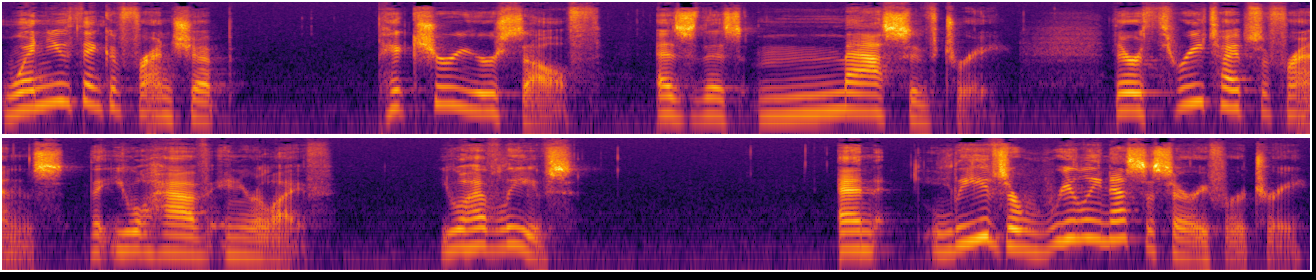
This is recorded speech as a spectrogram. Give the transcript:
when you think of friendship, picture yourself as this massive tree. There are three types of friends that you will have in your life. You will have leaves. And leaves are really necessary for a tree,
